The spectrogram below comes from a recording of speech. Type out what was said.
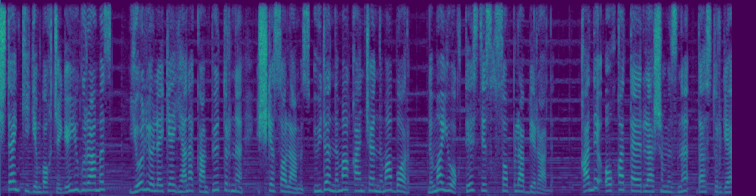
Ishdan keyin bog'chaga yuguramiz yo'l yo'lakay yana kompyuterni ishga solamiz. Uyda nima qancha nima bor nima yo'q tez tez hisoblab beradi. Qanday ovqat tayyorlashimizni dasturga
